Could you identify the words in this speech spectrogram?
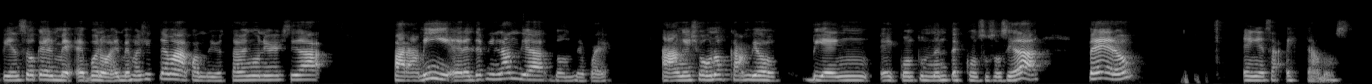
pienso que el, eh, bueno, el mejor sistema cuando yo estaba en universidad para mí era el de Finlandia, donde pues han hecho unos cambios bien eh, contundentes con su sociedad, pero en esa estamos.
